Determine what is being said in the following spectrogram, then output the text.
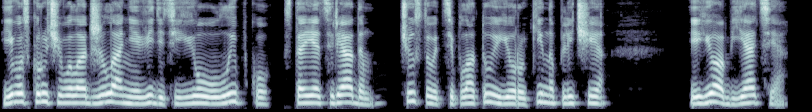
Его скручивало от желания видеть ее улыбку, стоять рядом, чувствовать теплоту ее руки на плече, ее объятия.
